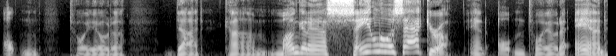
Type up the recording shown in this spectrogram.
Alton Toyota.com. Mungenast, St. Louis Acura, and Alton Toyota, and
